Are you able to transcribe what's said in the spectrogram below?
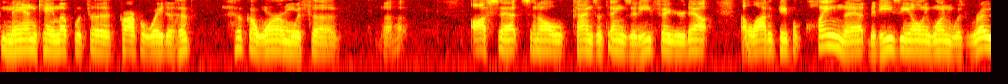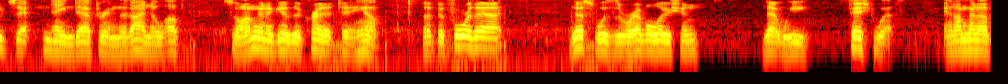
Mann came up with the proper way to hook hook a worm with uh, uh, offsets and all kinds of things that he figured out. A lot of people claim that, but he's the only one with roads that, named after him that I know of. So I'm going to give the credit to him. But before that, this was the revolution that we fished with. And I'm going to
